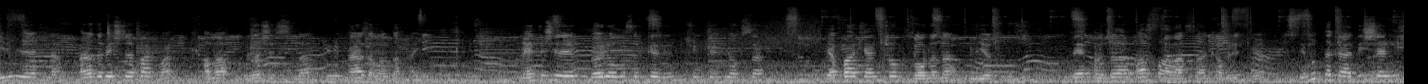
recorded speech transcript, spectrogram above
20 lira falan. Arada 5 lira fark var ama kullanış açısından bu her zaman daha iyi. Menteşelerin böyle olmasına dikkat edin çünkü yoksa yaparken çok zorlanabiliyorsunuz. Ve hocalar asla asla kabul etmiyor. Ve mutlaka dişleriniz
